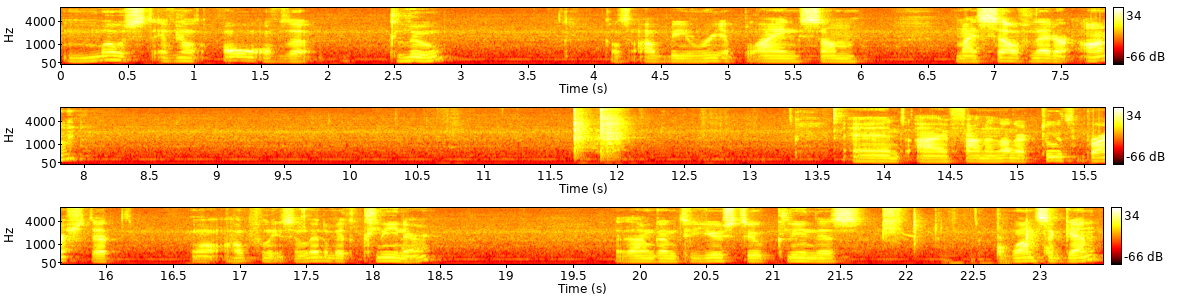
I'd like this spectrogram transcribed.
most, if not all, of the glue because I'll be reapplying some myself later on. And I found another toothbrush that, well, hopefully is a little bit cleaner that I'm going to use to clean this once again.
